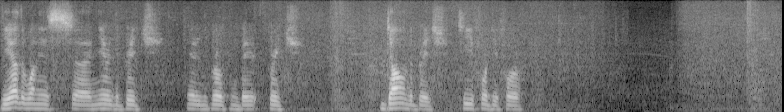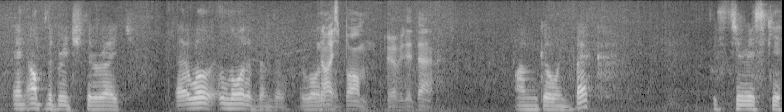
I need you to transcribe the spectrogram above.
The other one is uh, near the bridge, near the broken bridge. Down the bridge, T44. And up the bridge to the right. Uh, well, a lot of them there. A lot Nice of them. bomb, whoever did that. I'm going back. It's too risky.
